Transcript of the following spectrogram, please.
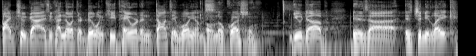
by two guys who kind of know what they're doing: Keith Heyward and Donte Williams. Oh, no question. UW is uh, is Jimmy Lake,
